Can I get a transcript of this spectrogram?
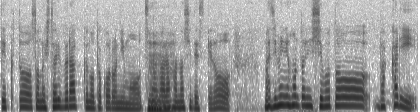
ていくとその一人ブラックのところにもつながる話ですけど、真面目に本当に仕事ばっかり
